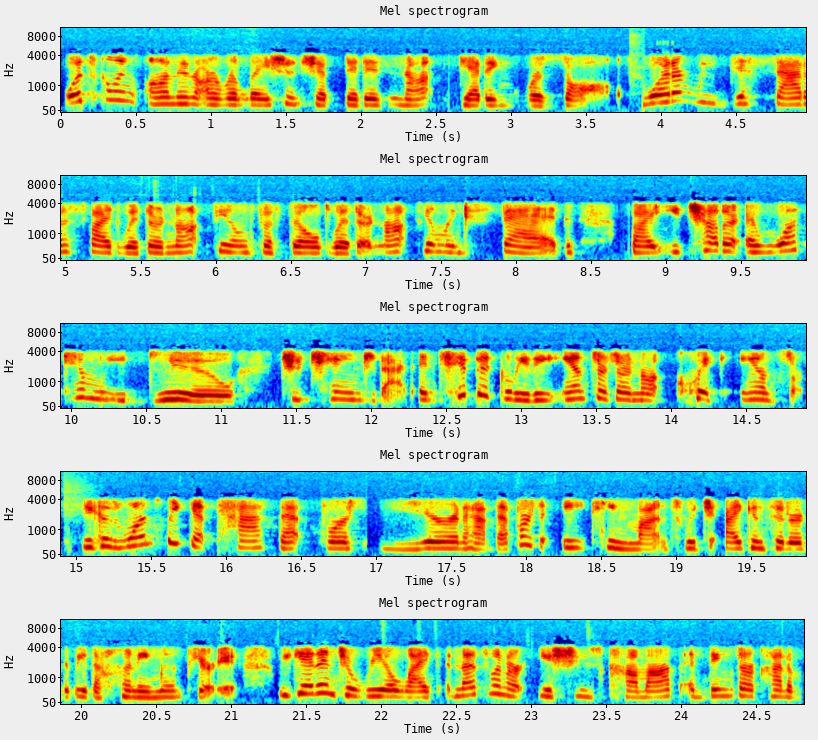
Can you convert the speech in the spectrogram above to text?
what's going on in our relationship that is not getting resolved? What are we dissatisfied with or not feeling fulfilled with or not feeling fed by each other? And what can we do to change that and typically the answers are not quick answers because once we get past that first year and a half that first 18 months which i consider to be the honeymoon period we get into real life and that's when our issues come up and things are kind of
